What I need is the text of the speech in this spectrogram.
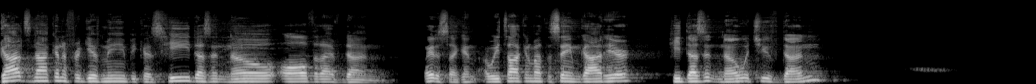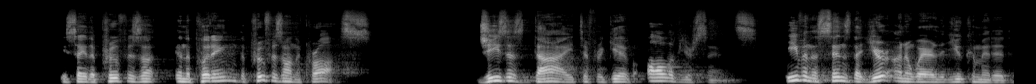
God's not going to forgive me because he doesn't know all that I've done. Wait a second. Are we talking about the same God here? He doesn't know what you've done? You say the proof is in the pudding? The proof is on the cross. Jesus died to forgive all of your sins even the sins that you're unaware that you committed.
